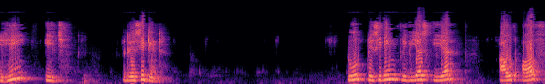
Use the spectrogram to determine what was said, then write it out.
ही is resident two preceding previous year out of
